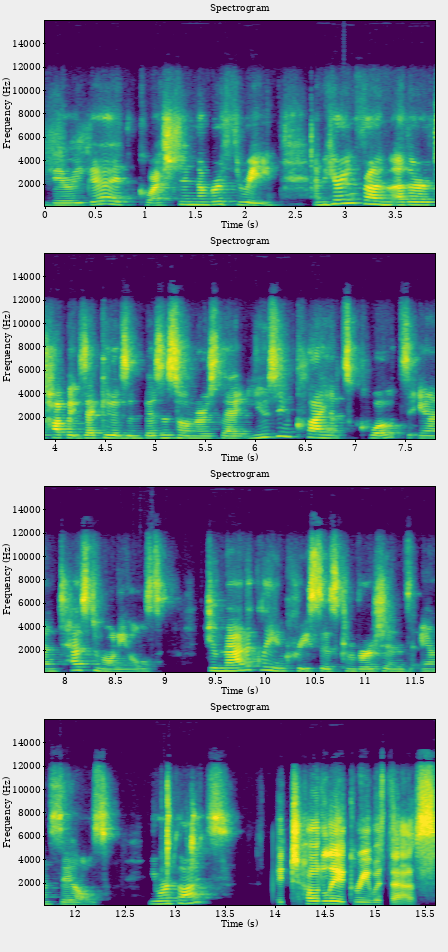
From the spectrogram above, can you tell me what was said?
Very good. Question number three. I'm hearing from other top executives and business owners that using clients' quotes and testimonials dramatically increases conversions and sales. Your thoughts? I totally agree with this.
